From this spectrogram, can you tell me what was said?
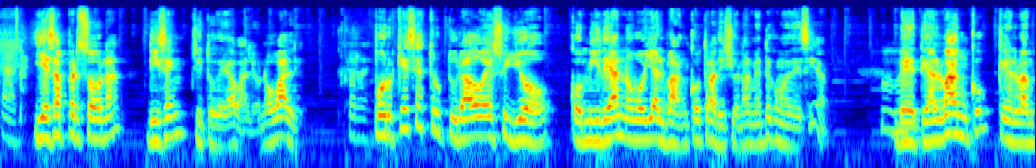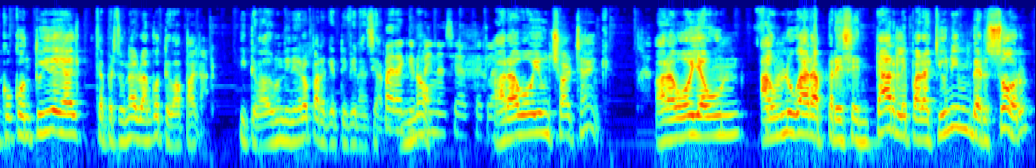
Claro. y esa persona dicen si tu idea vale o no vale. Correcto. ¿Por qué se ha estructurado eso y yo con mi idea no voy al banco tradicionalmente como decía? Ujú, Vete al banco, que en el banco con tu idea, esta persona del banco te va a pagar y te va a dar un dinero para que te financiar. Para que no. financiarte, claro. Ahora voy a un Shark Tank. Ahora voy a un, a un lugar a presentarle para que un inversor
